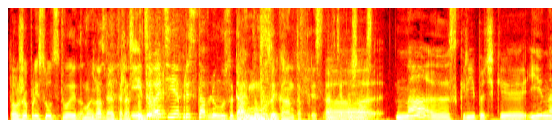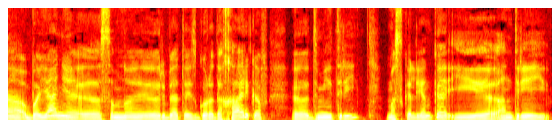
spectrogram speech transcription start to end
тоже присутствует. Мы, да, здравствуйте. И давайте я представлю музыкантов. Да, музыкантов представьте, пожалуйста. На э, скрипочке и на баяне э, со мной ребята из города Харьков, э, Дмитрий Москаленко и Андрей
